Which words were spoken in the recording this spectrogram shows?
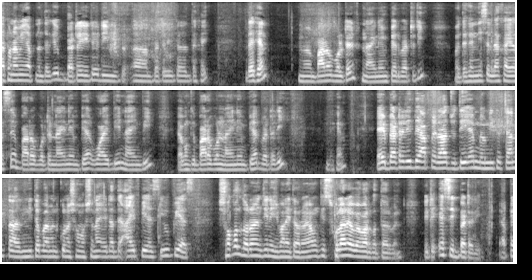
এখন আমি আপনাদেরকে ব্যাটারিটা রিভিউ ব্যাটারিটা দেখাই। দেখেন, বারো ভোল্টের নাইন এম্পিয়ার ব্যাটারি ওই দেখেন নিচে লেখাই আছে বারো ভোল্টের nine ampere Y B nine B এবং কি বারো ভোল্ট নাইন এম্পিয়ার ব্যাটারি। দেখেন, এই ব্যাটারি দিয়ে আপনারা যদি এমনি নিতে চান, তা নিতে পারবেন, কোনো সমস্যা নাই। এটাতে আইপিএস ইউপিএস সকল ধরনের জিনিস বানাইতে পারবেন এমনকি সোলারেও ব্যবহার করতে পারবেন। এটা অ্যাসিড ব্যাটারি। আপনি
